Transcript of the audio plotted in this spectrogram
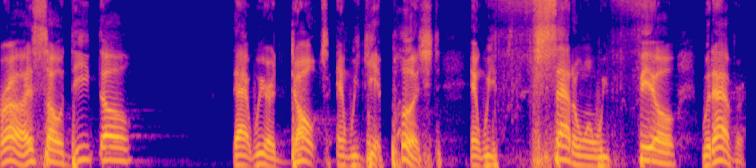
Bruh, it's so deep though that we're adults and we get pushed and we f- settle and we feel whatever.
